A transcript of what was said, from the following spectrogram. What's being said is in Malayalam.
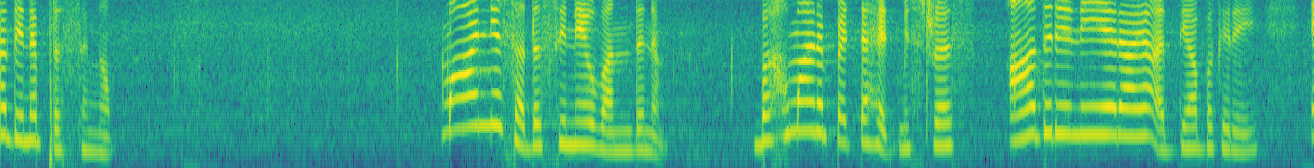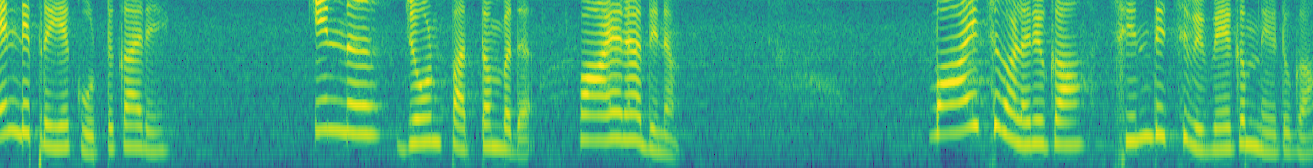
വായനാദിന പ്രസംഗം മാന്യ സദസ്സിനെ വന്ദനം. ബഹുമാനപ്പെട്ട ഹെഡ് മിസ്ട്രസ് ആദരണീയരായ അധ്യാപകരെ എന്റെ പ്രിയ കൂട്ടുകാരെ ഇന്ന് ജൂൺ പത്തൊമ്പത് വായനാ ദിനം വായിച്ചു വളരുക ചിന്തിച്ച് വിവേകം നേടുക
